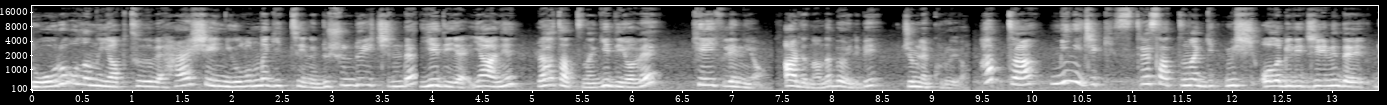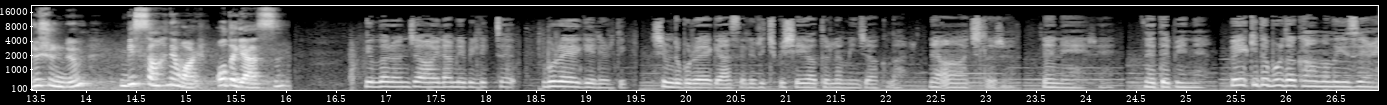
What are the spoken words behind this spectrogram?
Doğru olanı yaptığı ve her şeyin yolunda gittiğini düşündüğü için de 7'ye yani rahat hattına gidiyor ve keyifleniyor. Ardından da böyle bir cümle kuruyor. Hatta minicik stres hattına gitmiş olabileceğini de düşündüğüm bir sahne var. O da gelsin. Yıllar önce ailemle birlikte buraya gelirdik. Şimdi buraya gelseler hiçbir şeyi hatırlamayacaklar. Ne ağaçları, ne nehri, ne de beni. Belki de burada kalmalıyız Harry.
